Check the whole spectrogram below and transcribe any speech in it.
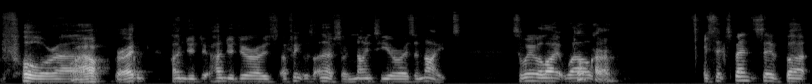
for uh, wow, great, 100, 100 euros. I think it was no, sorry, ninety euros a night. So we were like, well, okay. it's expensive, but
